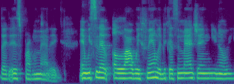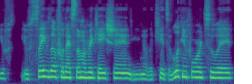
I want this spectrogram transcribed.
that is problematic and we see that a lot with family because imagine you know you've you've saved up for that summer vacation you know the kids are looking forward to it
